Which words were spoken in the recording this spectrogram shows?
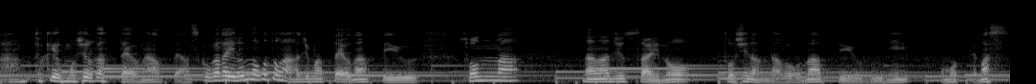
あの時面白かったよなってあそこからいろんなことが始まったよなっていうそんな70歳の年なんだろうなっていうふうに思ってます。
